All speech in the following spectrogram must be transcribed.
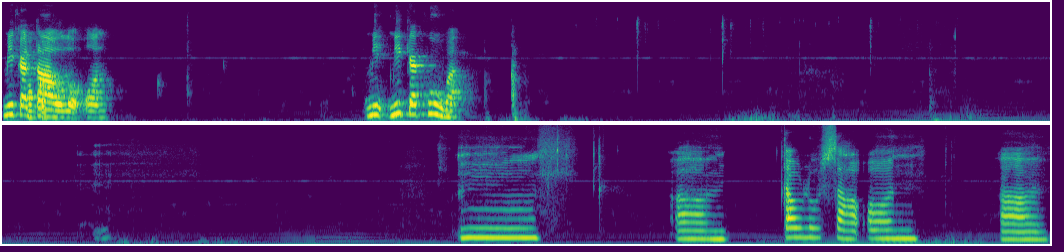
Mikä Onko... taulu on? Mi- mikä kuva? Mm, um, taulussa on uh,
